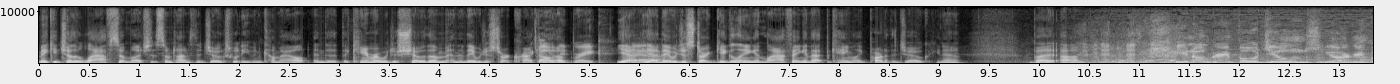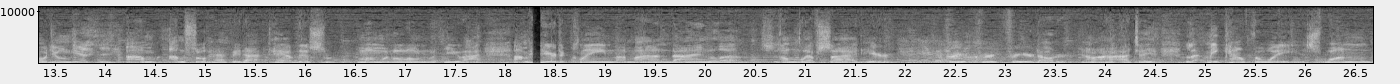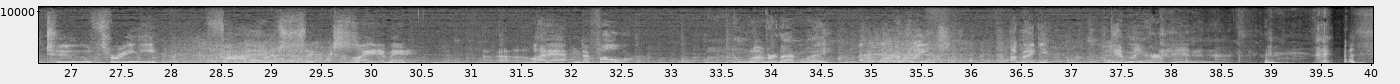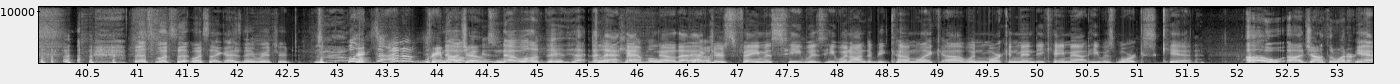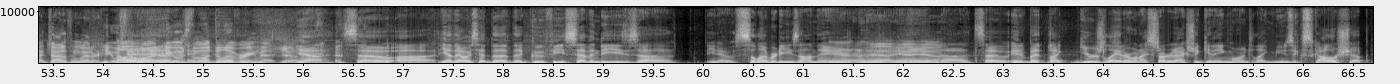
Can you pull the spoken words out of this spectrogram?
make each other laugh so much that sometimes the jokes wouldn't even come out and the, the camera would just show them and then they would just start cracking Oh, up. they'd break. Yeah, yeah, they would just start giggling and laughing and that became like part of the joke, you know. But um, You know Grandpa Jones? You are Grandpa Jones, yes. I'm I'm so happy to have this moment alone with you. I I'm here to claim my undying love. This is on the left side here for for, for your daughter. Now, I, I tell you, let me count the ways. One, two, three, five, six. Wait a minute. Uh, what happened to four? Don't love her that way. But please, I beg you, give me her hand in mine. That's what's that? What's that guy's name? Richard. I don't. Grandpa no, Jones. No, well, the, that, Glenn that- Campbell? no, that No. actor's famous. He was he went on to become like uh, when Mork and Mindy came out. He was Mork's kid. Oh, uh, Jonathan Winter. Yeah, Jonathan Winter. He was Oh, the one. yeah, he was okay. the one delivering that joke. Yeah. So uh, yeah, they always had the the goofy '70s. Uh, you know, celebrities on there. Mm-hmm. Yeah, yeah, and, yeah. Uh, so, it, but like years later, when I started actually getting more into like music scholarship,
